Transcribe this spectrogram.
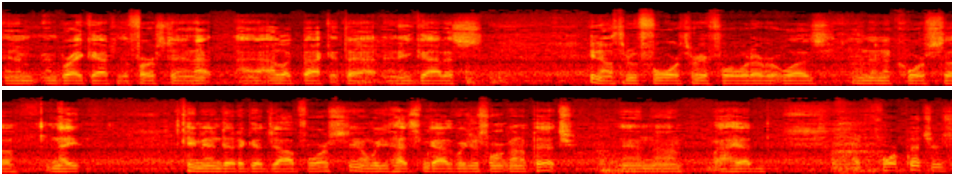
and, and, break after the first inning. That I, I, look back at that, and he got us, you know, through four, three or four, whatever it was, and then of course uh, Nate came in and did a good job for us. You know, we had some guys we just weren't going to pitch, and uh, I had, had four pitchers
